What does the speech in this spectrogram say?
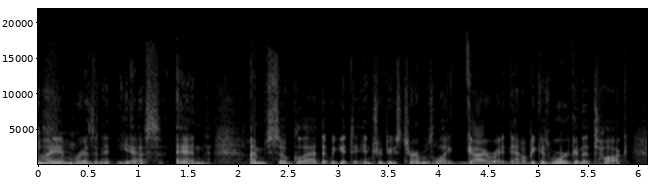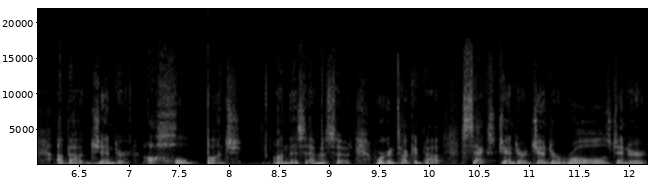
I am resident, yes. And I'm so glad that we get to introduce terms like guy right now because we're going to talk about gender a whole bunch on this episode. We're going to talk about sex, gender, gender roles, gender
